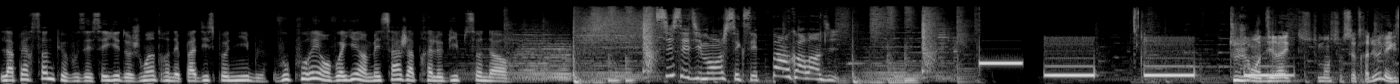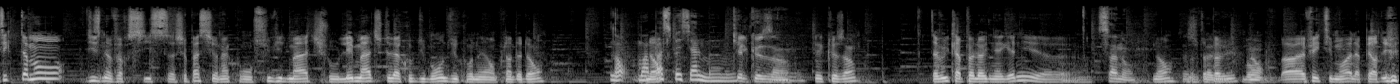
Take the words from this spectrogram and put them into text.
La personne que vous essayez de joindre n'est pas disponible. Vous pourrez envoyer un message après le bip sonore. Si c'est dimanche, c'est que c'est pas encore lundi. Toujours en direct justement sur cette radio, il est exactement 19h06. Je sais pas s'il y en a qui ont suivi le match ou les matchs de la Coupe du Monde vu qu'on est en plein dedans. Non, moi Non. pas spécialement. Quelques-uns. Quelques-uns. T'as vu que la Pologne a gagné euh, Ça, non. Non T'as pas pas, vu. Bon, Non. bah effectivement, elle a perdu.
